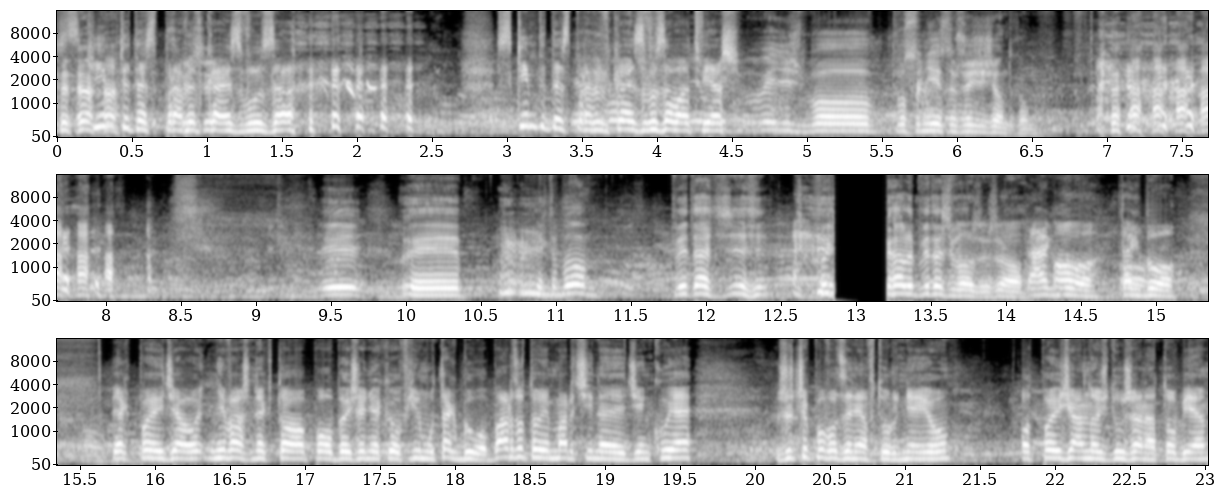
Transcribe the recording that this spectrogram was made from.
Z kim ty te sprawy w KSW za... Z kim ty te sprawy w KSW załatwiasz? powiedzieć, bo po prostu nie jestem 60. y, y, jak to było? Pytać, ale pytać możesz. O. Tak było, tak było. Jak powiedział, nieważne kto po obejrzeniu jakiego filmu, tak było. Bardzo Tobie Marcin dziękuję. Życzę powodzenia w turnieju. Odpowiedzialność duża na Tobie.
